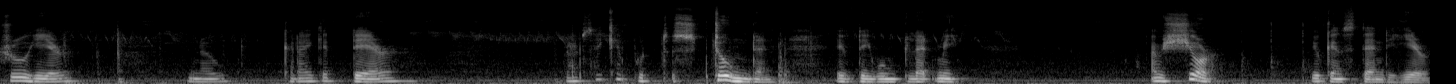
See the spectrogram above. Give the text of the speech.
through here? No. Can I get there? Perhaps I can put a stone then, if they won't let me. I'm sure you can stand here.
